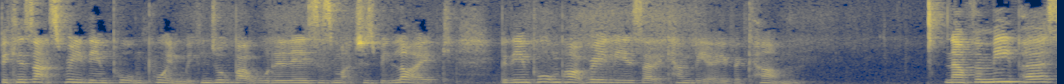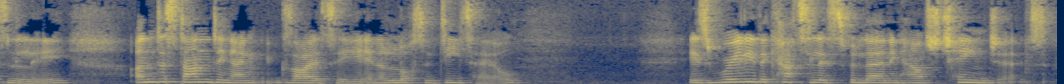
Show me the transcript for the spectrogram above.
because that's really the important point. We can talk about what it is as much as we like, but the important part really is that it can be overcome. Now, for me personally, understanding anxiety in a lot of detail is really the catalyst for learning how to change it.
